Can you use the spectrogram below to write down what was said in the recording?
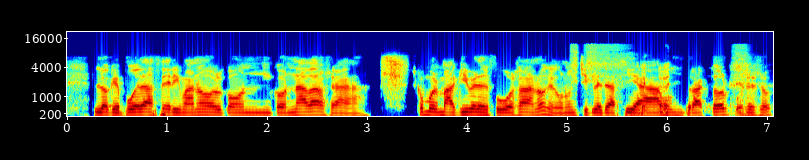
lo que puede hacer Imanol con, con nada, o sea, es como el MacGyver del fútbol sala, ¿no? Que con un chicle te hacía un tractor, pues eso.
